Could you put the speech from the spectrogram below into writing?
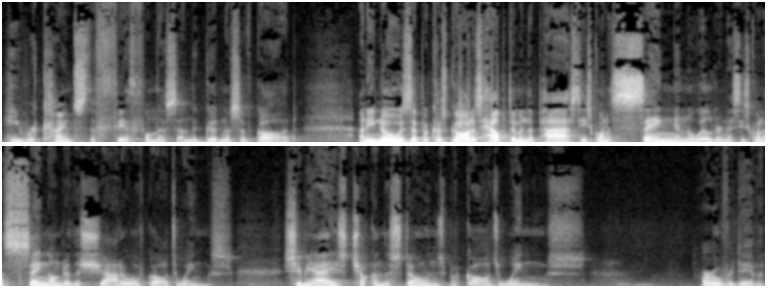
he recounts the faithfulness and the goodness of God. And he knows that because God has helped him in the past, he's going to sing in the wilderness. He's going to sing under the shadow of God's wings. Shimei is chucking the stones, but God's wings are over David.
